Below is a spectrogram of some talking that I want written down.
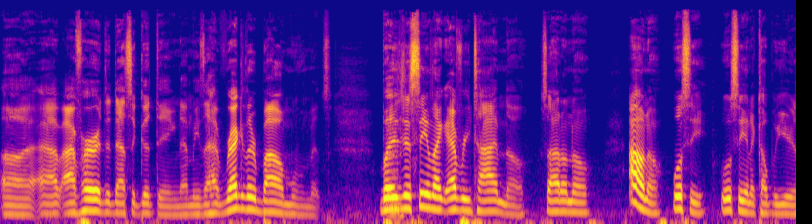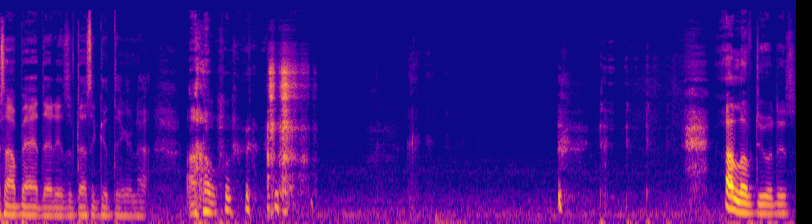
uh, I've, I've heard that that's a good thing. That means I have regular bowel movements, but it just seemed like every time though. So I don't know. I don't know. We'll see. We'll see in a couple years how bad that is, if that's a good thing or not. Um, I love doing this.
